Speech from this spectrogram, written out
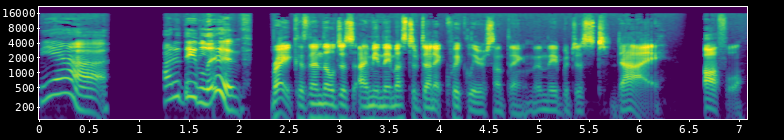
Yeah. How did they live? Right, because then they'll just, I mean, they must have done it quickly or something. Then they would just die. Awful.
